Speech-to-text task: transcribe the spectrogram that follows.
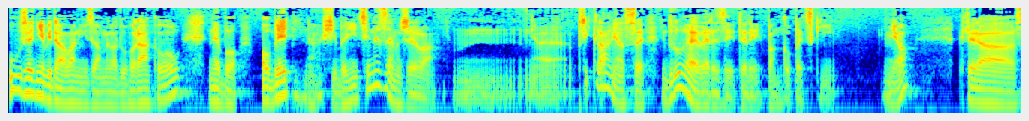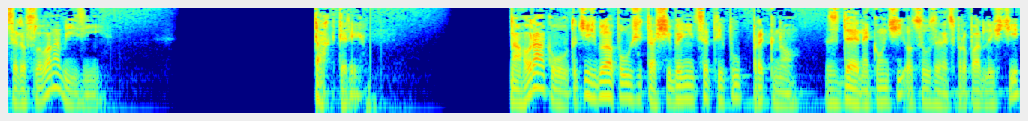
úředně vydávaný za Miladu Horákovou, nebo oběť na šibenici nezemřela. Hmm, e, přikláněl se k druhé verzi, tedy pan Kopecký, jo? která se doslova nabízí. Tak tedy. Na Horákovou totiž byla použita šibenice typu prkno. Zde nekončí odsouzenec propadlišti,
